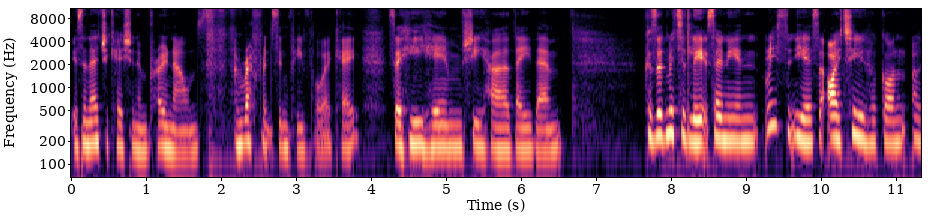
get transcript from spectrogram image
is an education in pronouns and referencing people, okay? So he, him, she, her, they, them. Because admittedly, it's only in recent years that I too have gone, oh,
